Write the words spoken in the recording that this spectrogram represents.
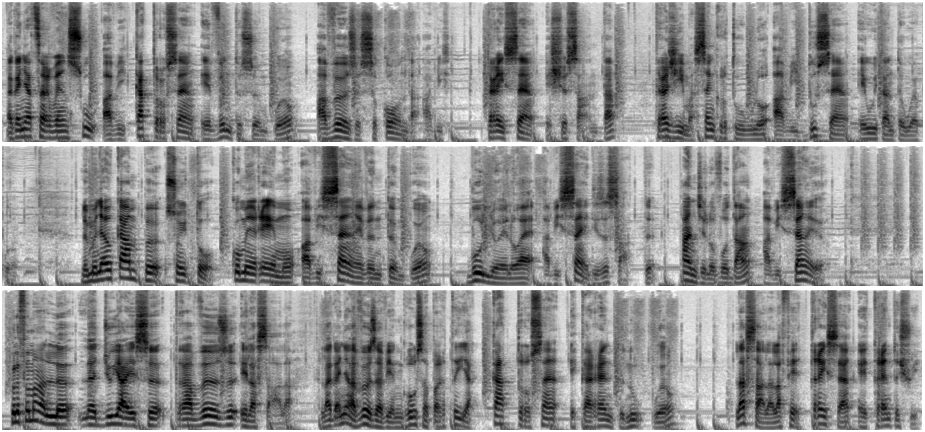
La gagnazza Vensu avi 425 points, Aveuse seconda avi 360, Tragima Saint-Crotublo avi 282 points. Le migliaurcamp sono i to, come Remo a Vicin e 21 Buglio e Loè a Vicin e 17, Angelo Vaudin a Vicin e Per le femminili, le gioiaie tra Veuse e la Sala. La gagna Veuse aveva in grossa partita 440 Puyo, la Sala la fe 338.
